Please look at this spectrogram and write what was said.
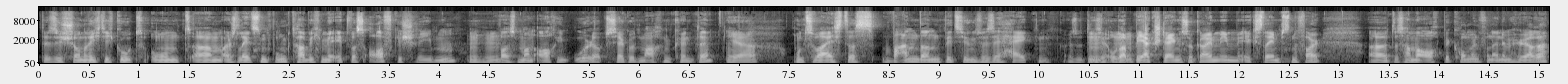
das, ist schon richtig gut. Und ähm, als letzten Punkt habe ich mir etwas aufgeschrieben, mhm. was man auch im Urlaub sehr gut machen könnte. Ja. Und zwar ist das Wandern bzw. Hiken, also diese, mhm. oder Bergsteigen sogar im, im extremsten Fall. Äh, das haben wir auch bekommen von einem Hörer.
